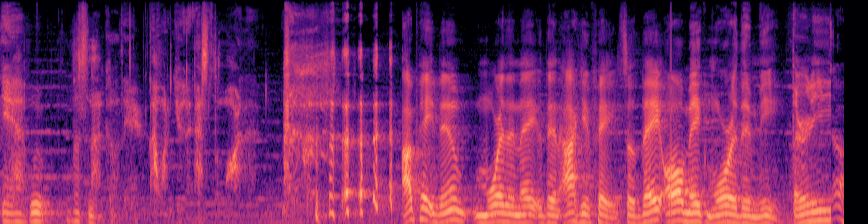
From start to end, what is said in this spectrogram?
Yeah, we, let's not go there. I want you to ask Lamar that. I pay them more than they than I get paid, so they all make more than me. Thirty. Oh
